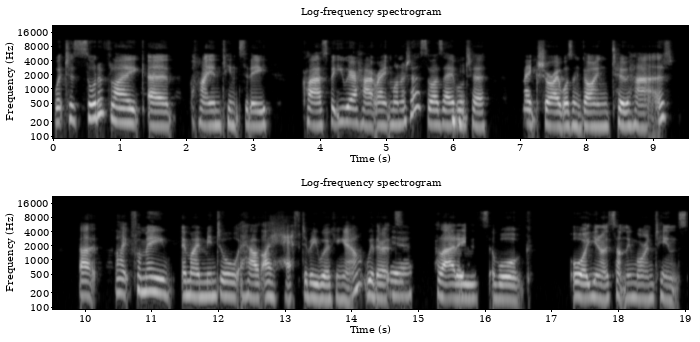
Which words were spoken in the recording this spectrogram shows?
which is sort of like a high intensity class, but you wear a heart rate monitor, so I was able to make sure I wasn't going too hard. But like for me and my mental health, I have to be working out, whether it's Yeah, Pilates, a walk, or you know something more intense.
